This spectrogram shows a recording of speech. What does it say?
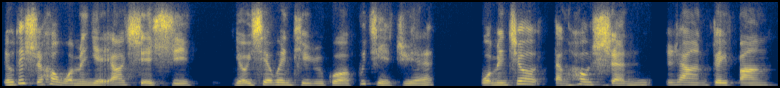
有的时候，我们也要学习，有一些问题如果不解决，我们就等候神让对方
